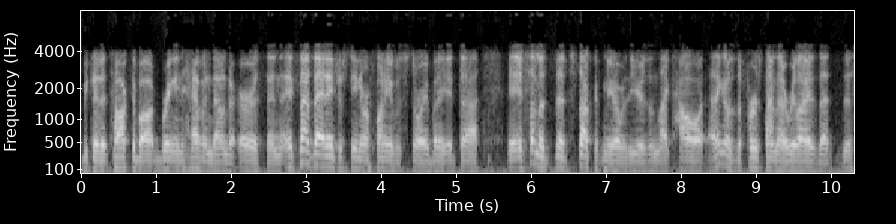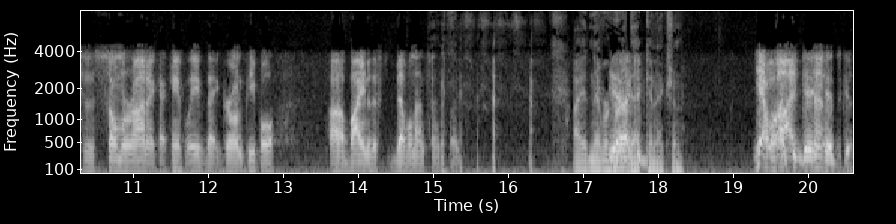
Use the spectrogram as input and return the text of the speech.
because it talked about bringing heaven down to earth, and it's not that interesting or funny of a story, but it uh, it's something that stuck with me over the years, and like how I think it was the first time that I realized that this is so moronic. I can't believe that grown people uh, buy into this devil nonsense. But I had never Yeah, heard I that could- connection. yeah, well, I could get kids get.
